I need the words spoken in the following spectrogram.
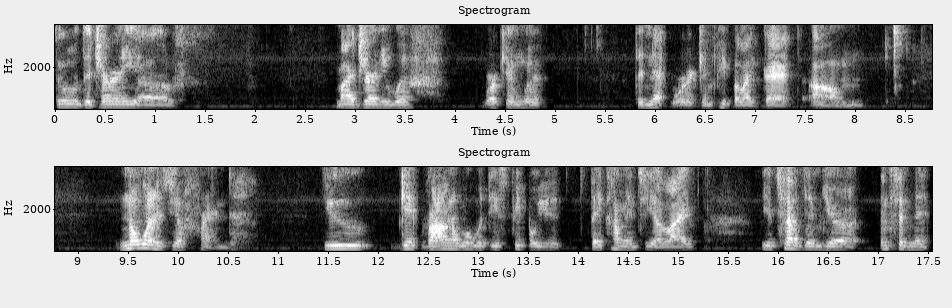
through the journey of my journey with working with the network and people like that. Um, no one is your friend. You get vulnerable with these people. You they come into your life. You tell them your intimate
